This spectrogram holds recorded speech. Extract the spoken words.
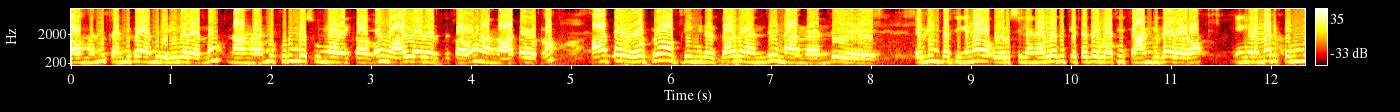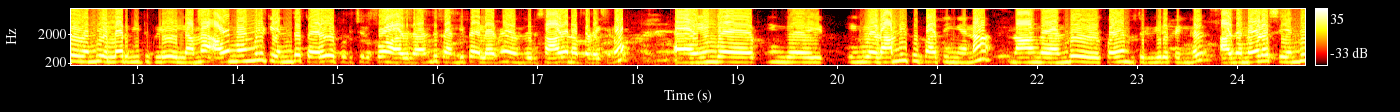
அவங்க வந்து கண்டிப்பா வந்து வெளியில வரணும். நாங்க வந்து குடும்ப சூழ்நிலைக்காகவும் வாழ்வாதாரத்துக்காகவும் நாங்க ஆட்டோ ஓட்டுறோம். ஆட்டோ ஓட்டுறோம் அப்படிங்கறதுக்காக வந்து நாங்க வந்து எப்படின்னு பாத்தீங்கன்னா ஒரு சில நல்லது கெட்டது எல்லாத்தையும் தாண்டி தான் வரோம். எங்களை மாதிரி பெண்கள் வந்து எல்லாரும் வீட்டுக்குள்ளேயே இல்லாம அவங்கவுங்களுக்கு எந்த துறையை பிடிச்சிருக்கோ அதுல வந்து கண்டிப்பா எல்லாருமே வந்து ஒரு சாதனை படைக்கணும். எங்க எங்க எங்களோட அமைப்பு பாத்தீங்கன்னா நாங்க வந்து கோயம்புத்தூர் வீரப்பெண்கள் அதனோட சேர்ந்து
